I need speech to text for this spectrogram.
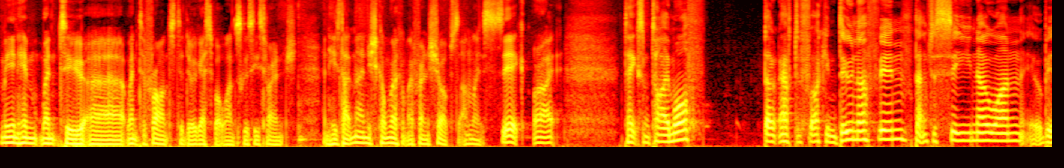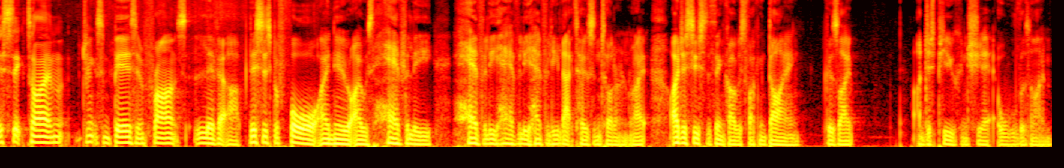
Me and him went to uh, went to France to do a guest spot once because he's French, and he's like, "Man, you should come work at my friend's shops." I'm like, "Sick, all right." Take some time off. Don't have to fucking do nothing. Don't have to see no one. It'll be a sick time. Drink some beers in France. Live it up. This is before I knew I was heavily, heavily, heavily, heavily lactose intolerant. Right? I just used to think I was fucking dying because like I just puke and shit all the time.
